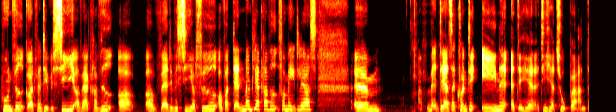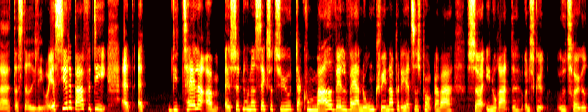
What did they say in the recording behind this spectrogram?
Hun ved godt, hvad det vil sige at være gravid, og, og hvad det vil sige at føde, og hvordan man bliver gravid formentlig også. Øhm, men det er altså kun det ene af det her, de her to børn, der, der stadig lever. Jeg siger det bare fordi, at, at vi taler om øh, 1726, der kunne meget vel være nogle kvinder på det her tidspunkt, der var så ignorante, undskyld udtrykket,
